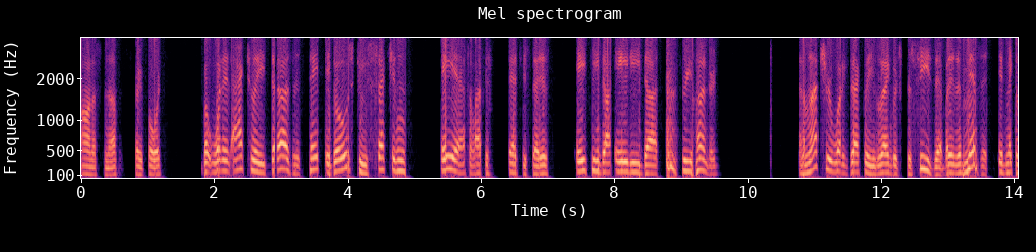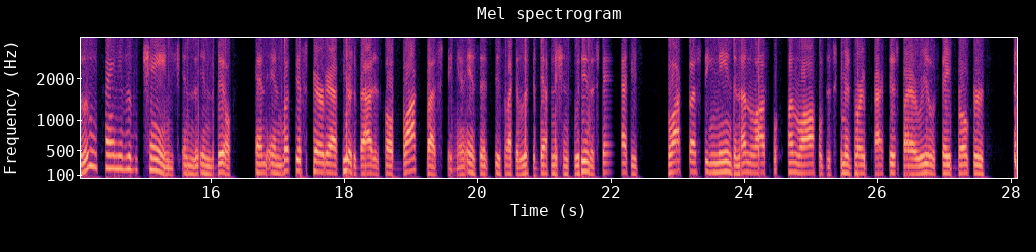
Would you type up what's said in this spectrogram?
honest enough, straightforward. But what it actually does is take it goes to section AS, Alaska statute that is 18.80.300, and I'm not sure what exactly language precedes that, but it amends it. It makes a little tiny little change in the in the bill. And and what this paragraph here is about is called blockbusting, and it's it's like a list of definitions within the statutes. Blockbusting means an unlawful, unlawful discriminatory practice by a real estate broker,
